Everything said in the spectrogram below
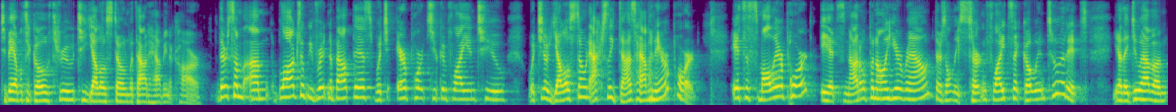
to be able to go through to Yellowstone without having a car. There's some um, blogs that we've written about this, which airports you can fly into, which, you know, Yellowstone actually does have an airport. It's a small airport. It's not open all year round. There's only certain flights that go into it. It's, you know, they do have a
